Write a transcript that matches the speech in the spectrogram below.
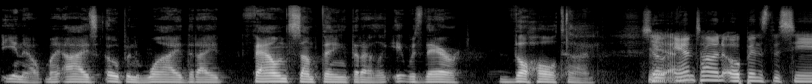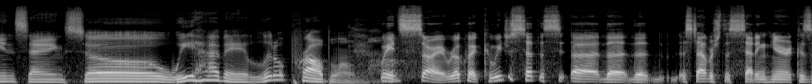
you know, my eyes opened wide that I found something that I was like, it was there the whole time. So Yeah. Anton opens the scene saying, "So we have a little problem." Wait, sorry, real quick. Can we just set this, uh, the the establish the setting here? Because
